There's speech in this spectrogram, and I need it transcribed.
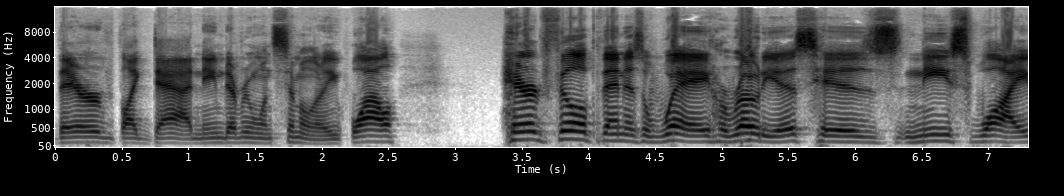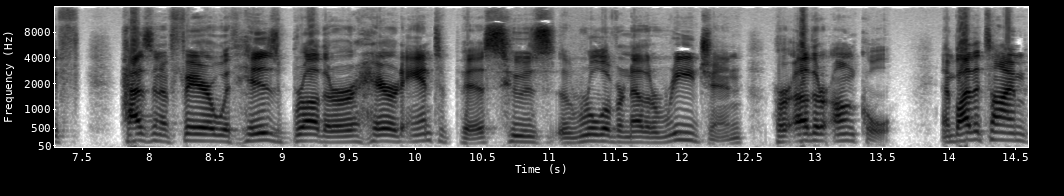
their like dad named everyone similarly. While Herod Philip then is away, Herodias, his niece wife, has an affair with his brother, Herod Antipas, who's the ruler of another region, her other uncle. And by the time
